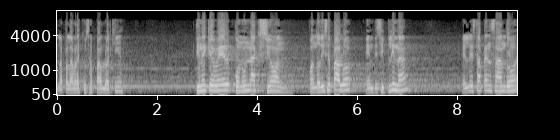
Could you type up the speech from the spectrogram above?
la palabra que usa Pablo aquí, tiene que ver con una acción. Cuando dice Pablo en disciplina, él está pensando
